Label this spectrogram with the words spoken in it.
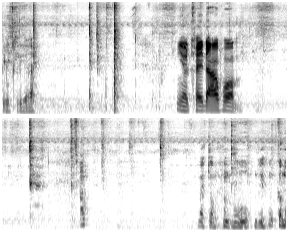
มีเหลือมีหยอดไข่ดาวพร้อมมาจงบูขโม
